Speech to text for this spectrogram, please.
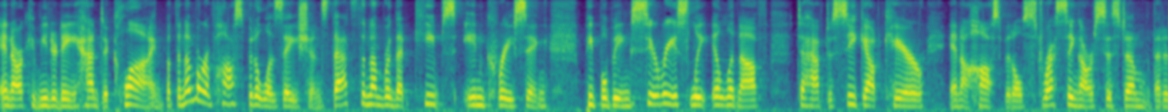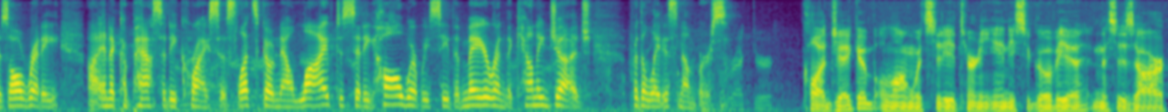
in our community had declined, but the number of hospitalizations, that's the number that keeps increasing. People being seriously ill enough to have to seek out care in a hospital, stressing our system that is already uh, in a capacity crisis. Let's go now live to City Hall where we see the mayor and the county judge for the latest numbers. Claude Jacob, along with City Attorney Andy Segovia, and this is our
